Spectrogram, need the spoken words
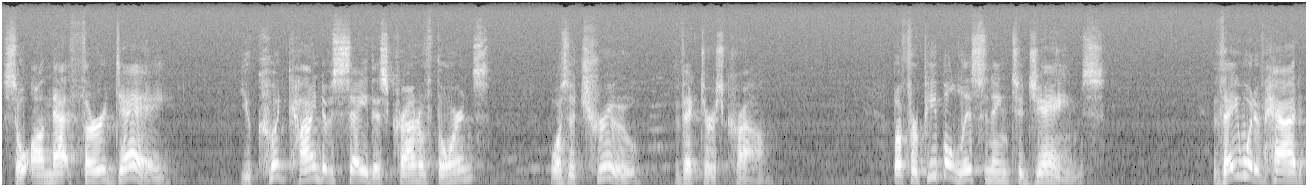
So on that third day, you could kind of say this crown of thorns was a true victor's crown. But for people listening to James, they would have had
